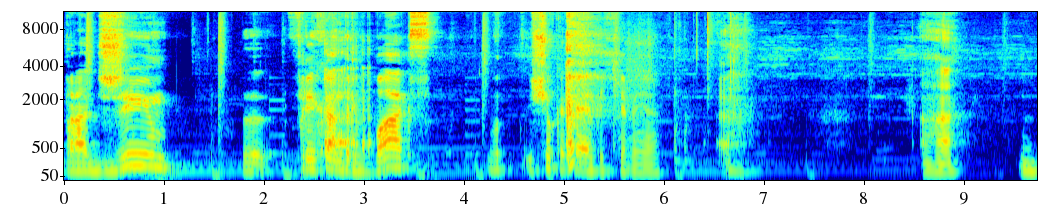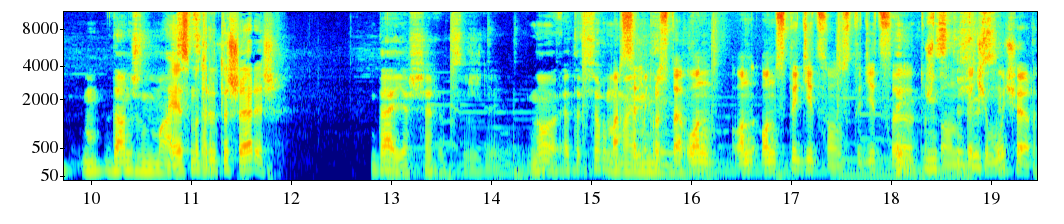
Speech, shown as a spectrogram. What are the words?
про джим, э, 300 бакс, вот еще какая-то херня. Ага. Dungeon Master. А я смотрю, ты шаришь. Да, я шарю, к сожалению. Но это все равно мое Марсель мнение. просто, он, он, он стыдится, он стыдится, Да то, что он гачемучер,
